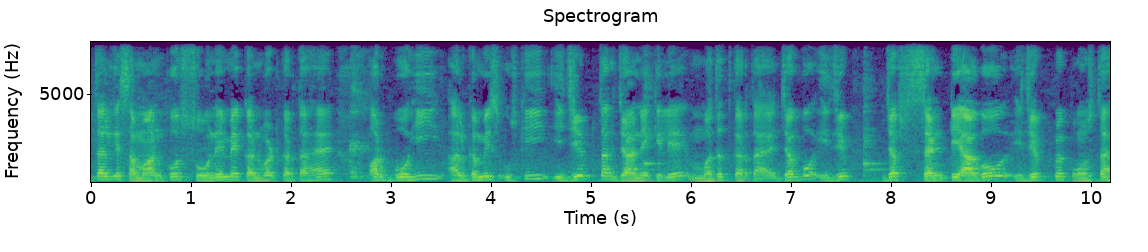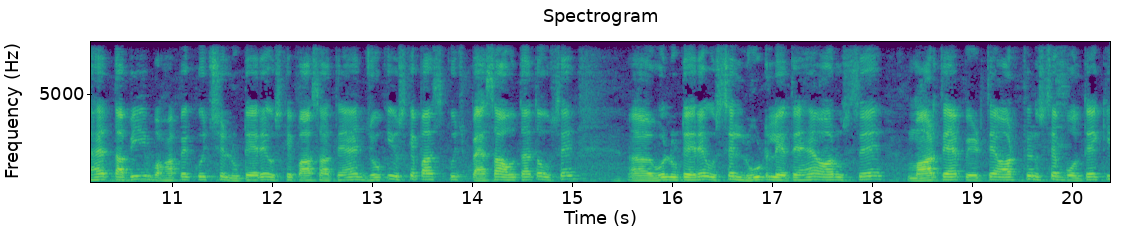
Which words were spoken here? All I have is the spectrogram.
पीतल के सामान को सोने में कन्वर्ट करता है और वो ही अल्कमिस उसकी इजिप्ट तक जाने के लिए मदद करता है। जब वो इजिप्ट जब सेंटियागो इजिप्ट में पहुँचता है, तभी वहाँ पे कुछ लुटेरे उसके पास आते हैं, जो कि उसके पास कुछ पैसा होता है तो उसे वो लुटेरे उससे लूट लेते हैं और उससे मारते हैं, पीटते हैं और फिर उससे बोलते हैं कि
